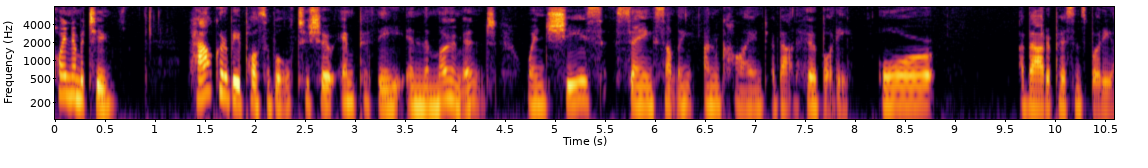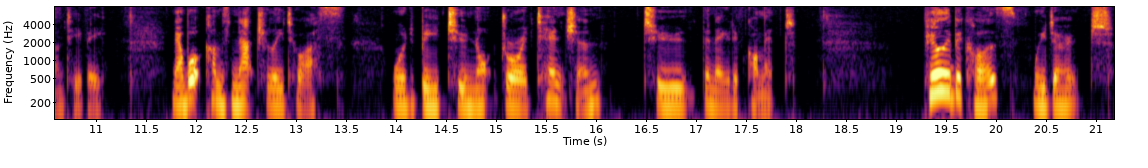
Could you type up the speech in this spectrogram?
Point number two how could it be possible to show empathy in the moment when she's saying something unkind about her body or about a person's body on TV? Now, what comes naturally to us would be to not draw attention to the negative comment, purely because we don't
